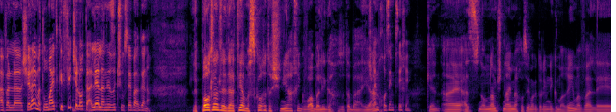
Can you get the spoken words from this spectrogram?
אבל השאלה אם התרומה ההתקפית שלו תעלה על הנזק שהוא עושה בהגנה. לפורטלנד לדעתי המשכורת השנייה הכי גבוהה בליגה, זאת הבעיה. יש להם חוזים פסיכיים. כן, אה, אז אמנם שניים מהחוזים הגדולים נגמרים, אבל אה,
